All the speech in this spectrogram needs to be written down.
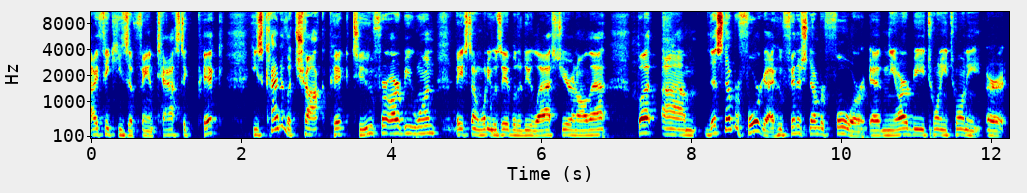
I think he's a fantastic pick. He's kind of a chalk pick, too, for RB1 based on what he was able to do last year and all that. But um, this number four guy who finished number four in the RB 2020 or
